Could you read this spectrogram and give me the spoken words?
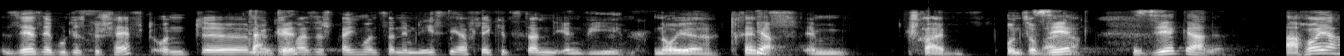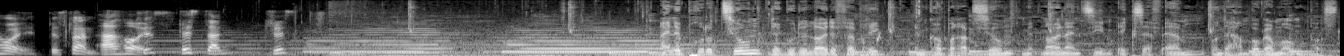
sehr, sehr gutes Geschäft und äh, möglicherweise sprechen wir uns dann im nächsten Jahr. Vielleicht gibt es dann irgendwie neue Trends ja. im Schreiben und so weiter. Sehr, sehr gerne. Ahoi, ahoi. Bis dann. Ahoi. Tschüss. Bis dann. Tschüss. Eine Produktion der Gute-Leute-Fabrik in Kooperation mit 917XFM und der Hamburger Morgenpost.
